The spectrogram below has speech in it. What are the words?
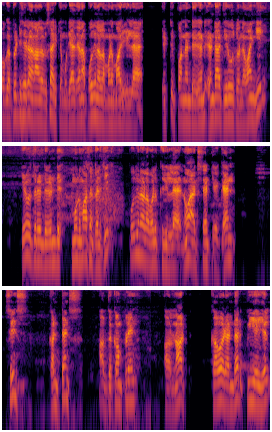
உங்கள் பெட்டிஷனை நாங்கள் விசாரிக்க முடியாது. ஏன்னா பொதுநல மனு மாதிரி இல்லை. எட்டு பன்னெண்டு ரெண்டு ரெண்டாயிரத்தி இருபத்தொன்று வாங்கி இருபத்தி ரெண்டு ரெண்டு மூணு மாதம் கழித்து பொதுநல வழக்கு இல்லை. No action taken since contents of the complaint are not covered under PIL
